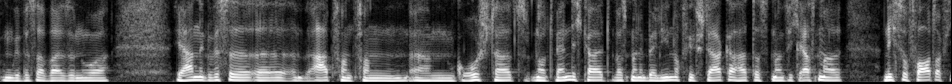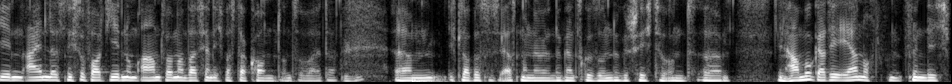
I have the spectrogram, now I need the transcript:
in gewisser Weise nur ja, eine gewisse äh, Art von, von ähm, Großstadt, Notwendigkeit, was man in Berlin noch viel stärker hat, dass man sich erstmal nicht sofort auf jeden einlässt, nicht sofort jeden umarmt, weil man weiß ja nicht, was da kommt und so weiter. Mhm. Ähm, ich glaube, es ist erstmal eine, eine, ganz gesunde Geschichte und ähm, in Hamburg hatte er noch, finde ich,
